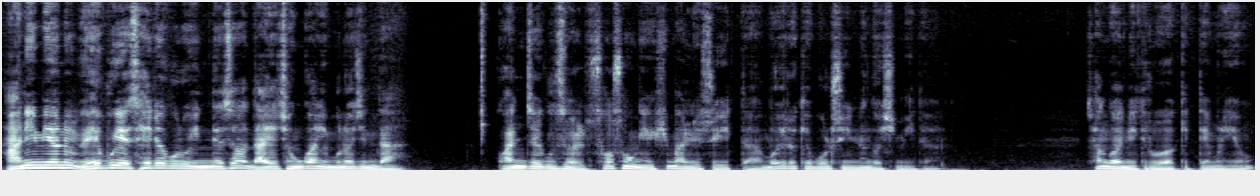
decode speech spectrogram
아니면은 외부의 세력으로 인해서 나의 정관이 무너진다. 관제구설, 소송에 휘말릴 수 있다. 뭐 이렇게 볼 수 있는 것입니다. 상관이 들어왔기 때문에요.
